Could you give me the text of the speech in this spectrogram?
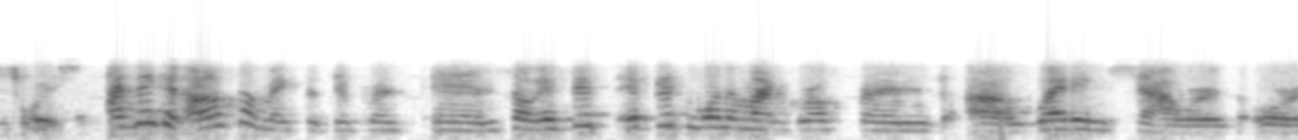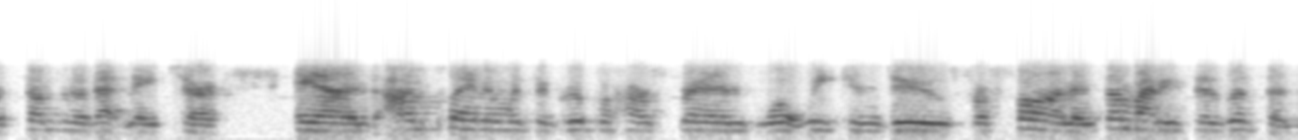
situation. I think it also makes a difference in so if it's if it's one of my girlfriend's uh, wedding showers or something of that nature, and I'm planning with a group of her friends what we can do for fun, and somebody says, "Listen,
